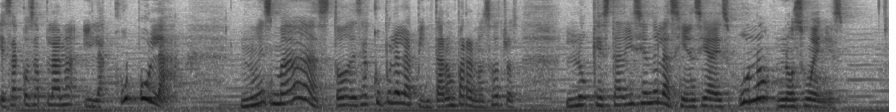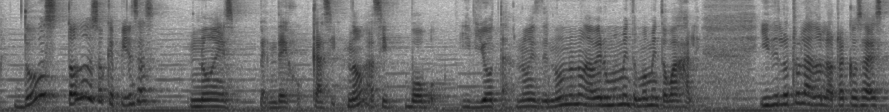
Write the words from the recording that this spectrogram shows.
esa cosa plana y la cúpula. No es más, toda esa cúpula la pintaron para nosotros. Lo que está diciendo la ciencia es, uno, no sueñes. Dos, todo eso que piensas no es pendejo, casi, ¿no? Así bobo, idiota, no es de, no, no, no, a ver, un momento, un momento, bájale. Y del otro lado, la otra cosa es,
